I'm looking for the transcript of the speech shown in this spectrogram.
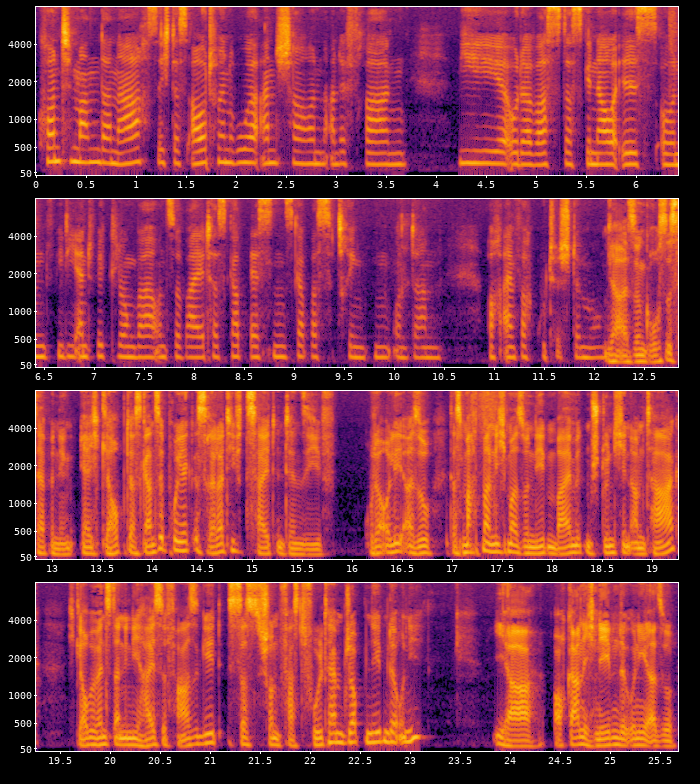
konnte man danach sich das Auto in Ruhe anschauen, alle fragen, wie oder was das genau ist und wie die Entwicklung war und so weiter. Es gab Essen, es gab was zu trinken und dann auch einfach gute Stimmung. Ja, also ein großes Happening. Ja, ich glaube, das ganze Projekt ist relativ zeitintensiv. Oder Olli? Also das macht man nicht mal so nebenbei mit einem Stündchen am Tag. Ich glaube, wenn es dann in die heiße Phase geht, ist das schon fast Fulltime-Job neben der Uni? Ja, auch gar nicht neben der Uni. Also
